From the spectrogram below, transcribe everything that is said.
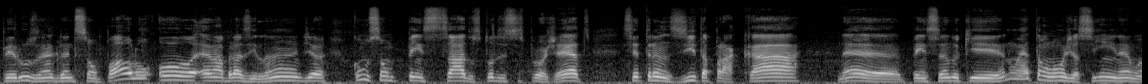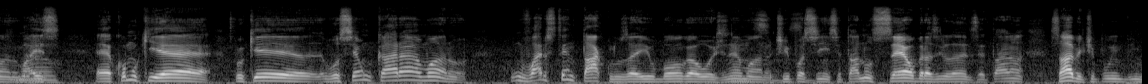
Perus, né, Grande São Paulo, ou é na Brasilândia? Como são pensados todos esses projetos? Você transita pra cá, né, pensando que não é tão longe assim, né, mano? Mas é como que é? Porque você é um cara, mano, com vários tentáculos aí, o Bonga hoje, né, Sim, mano? sim, tipo assim, você tá no céu brasileiro, você tá, na- sabe, tipo, em, em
